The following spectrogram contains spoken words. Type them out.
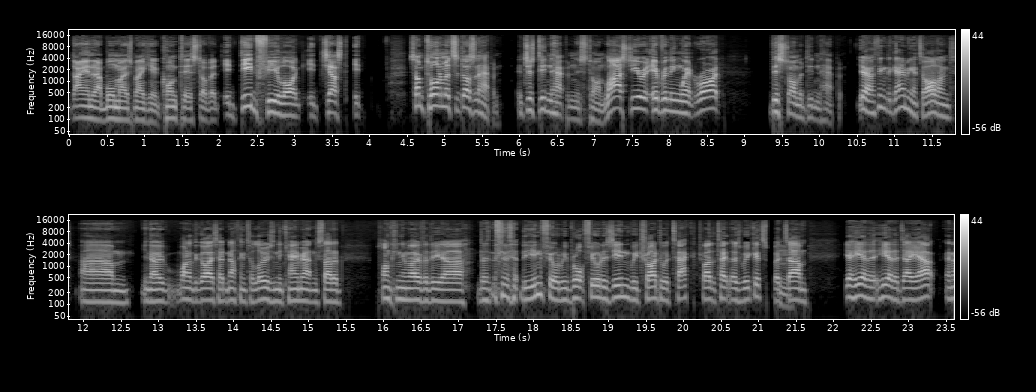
they ended up almost making a contest of it. It did feel like it just, it. some tournaments, it doesn't happen. It just didn't happen this time. Last year, everything went right. This time, it didn't happen. yeah, I think the game against Ireland, um, you know, one of the guys had nothing to lose and he came out and started plonking him over the uh, the the infield. We brought fielders in. We tried to attack, tried to take those wickets, but um, yeah, he had a he had a day out, and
